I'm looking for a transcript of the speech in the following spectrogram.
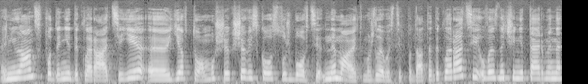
Нюанс в поданні декларації е, є в тому, що якщо військовослужбовці не мають можливості подати декларації у визначені терміни,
